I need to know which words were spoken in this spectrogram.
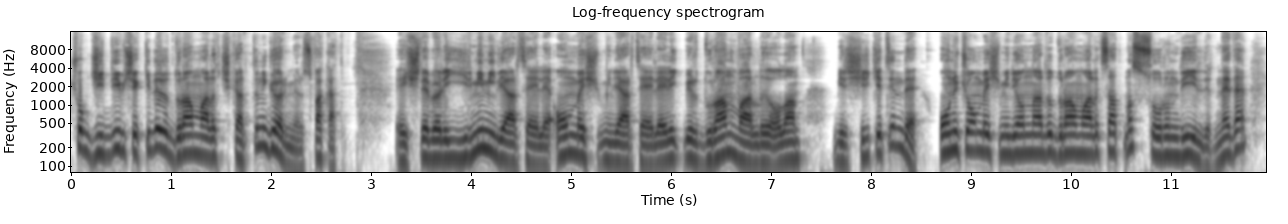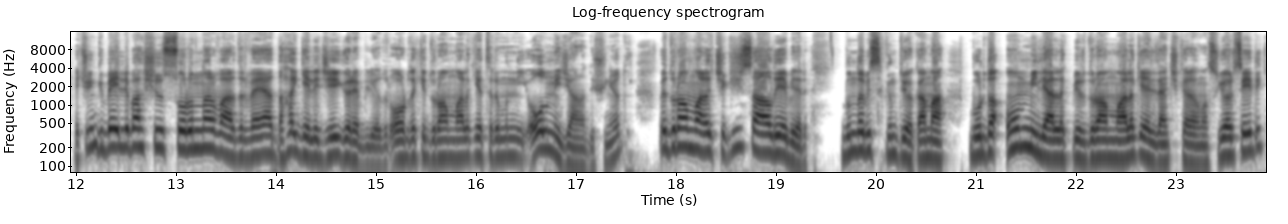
çok ciddi bir şekilde de duran varlık çıkarttığını görmüyoruz. Fakat e işte böyle 20 milyar TL, 15 milyar TL'lik bir duran varlığı olan bir şirketin de 13-15 milyonlarda duran varlık satması sorun değildir. Neden? E çünkü belli başlı sorunlar vardır veya daha geleceği görebiliyordur. Oradaki duran varlık yatırımının iyi olmayacağını düşünüyordur ve duran varlık çıkışı sağlayabilir. Bunda bir sıkıntı yok ama burada 10 milyarlık bir duran varlık elden çıkarılması görseydik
